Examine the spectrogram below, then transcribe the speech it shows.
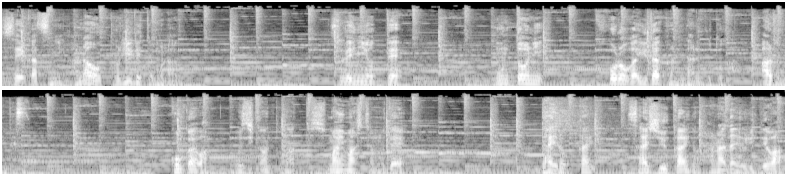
生活に花を取り入れてもらう。それによって、本当に心が豊かになることがあるんです。今回はお時間となってしまいましたので、第6回最終回の花だよりでは、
